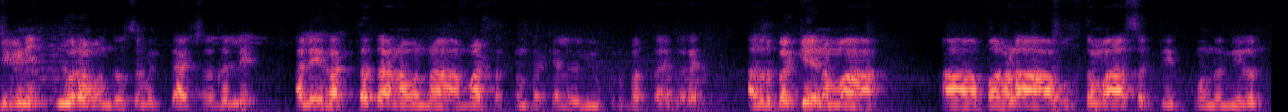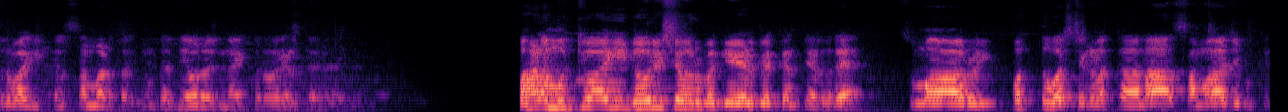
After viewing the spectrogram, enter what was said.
ಜಿಗಣಿ ಇವರ ಒಂದು ಸಂಯುಕ್ತ ಆಶ್ರಯದಲ್ಲಿ ಅಲ್ಲಿ ರಕ್ತದಾನವನ್ನ ಮಾಡ್ತಕ್ಕಂಥ ಕೆಲವು ಯುವಕರು ಬರ್ತಾ ಇದ್ದಾರೆ. ಅದ್ರ ಬಗ್ಗೆ ನಮ್ಮ ಬಹಳ ಉತ್ತಮ ಆಸಕ್ತಿ ಇಟ್ಕೊಂಡು ನಿರಂತರವಾಗಿ ಕೆಲಸ ಮಾಡ್ತಕ್ಕಂಥ ದೇವರಾಜ ನಾಯಕರು ಹೇಳ್ತಾ ಇದ್ದಾರೆ. ಬಹಳ ಮುಖ್ಯವಾಗಿ ಗೌರೀಶ್ ಅವ್ರ ಬಗ್ಗೆ ಹೇಳ್ಬೇಕಂತ ಹೇಳಿದ್ರೆ ಸುಮಾರು ಇಪ್ಪತ್ತು ವರ್ಷಗಳ ಕಾಲ ಸಮಾಜಮುಖಿ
